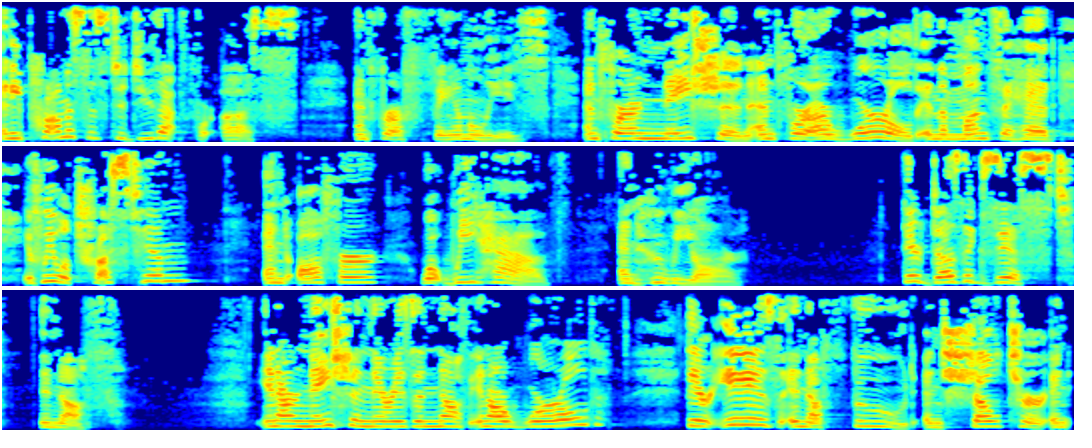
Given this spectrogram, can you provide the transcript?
And He promises to do that for us and for our families and for our nation and for our world in the months ahead if we will trust Him and offer what we have and who we are. There does exist enough. In our nation, there is enough. In our world, there is enough food and shelter and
